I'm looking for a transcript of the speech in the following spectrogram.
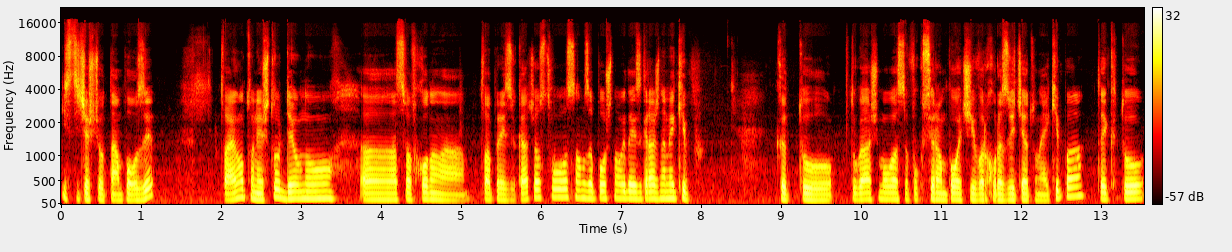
изтичащи от там ползи. Това е едното нещо. Отделно аз в хода на това предизвикателство съм започнал да изграждам екип. Като тогава ще мога да се фокусирам повече и върху развитието на екипа, тъй като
